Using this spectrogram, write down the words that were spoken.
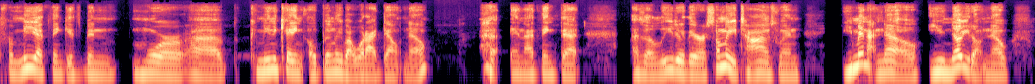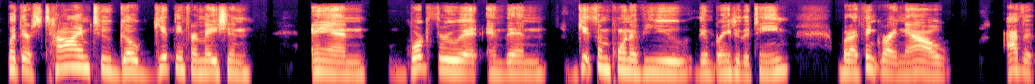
For me, I think it's been more uh, communicating openly about what I don't know. and I think that as a leader, there are so many times when you may not know, you know you don't know, but there's time to go get the information and work through it and then get some point of view, then bring it to the team. But I think right now, I have to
